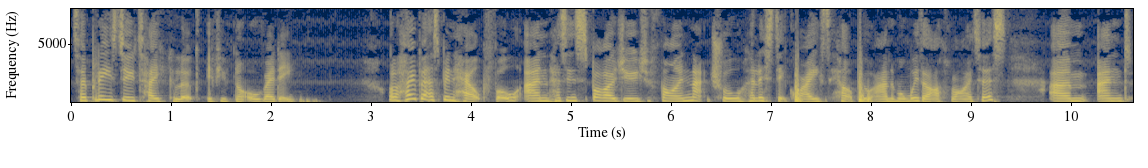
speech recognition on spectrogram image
So please do take a look if you've not already. Well, I hope that's been helpful and has inspired you to find natural, holistic ways to help your animal with arthritis. Um, and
